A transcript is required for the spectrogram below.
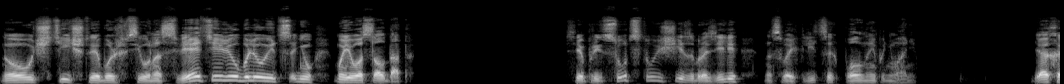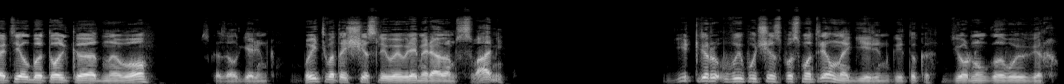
но учтите, что я больше всего на свете люблю и ценю моего солдата. Все присутствующие изобразили на своих лицах полное понимание. — Я хотел бы только одного, — сказал Геринг, — быть в это счастливое время рядом с вами. Гитлер выпучас посмотрел на Геринга и только дернул головой вверх.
